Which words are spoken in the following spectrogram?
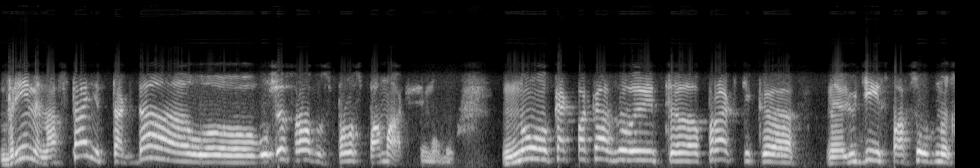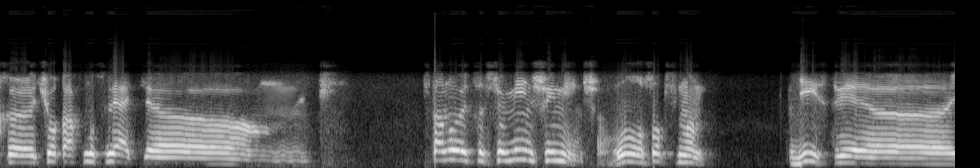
Время настанет, тогда э, уже сразу спрос по максимуму. Но, как показывает э, практика э, людей, способных э, что-то осмыслять, э, становится все меньше и меньше. Ну, собственно, действия э,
